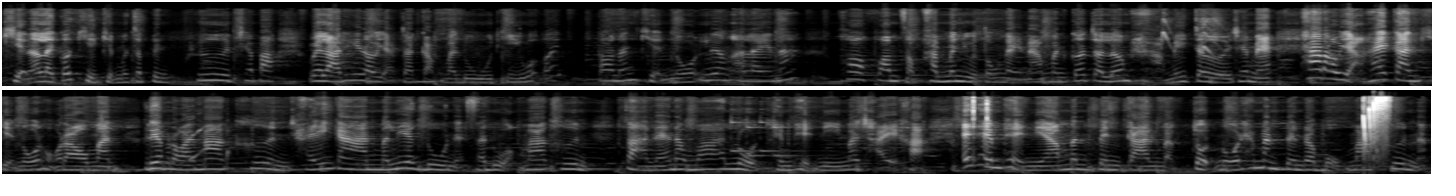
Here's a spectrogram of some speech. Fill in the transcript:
เขียนอะไรก็เขียนเขียนมันจะเป็นพืชใช่ปะเวลาที่เราอยากจะกลับมาดูทีว่าเอ้ยตอนนั้นเขียนโน้ตเรื่องอะไรนะ ข้อความสำคัญมันอยู่ตรงไหนนะ มันก็จะเริ่มหาไม่เจอใช่ไหมถ้าเราอยากให้การเขียนโน้ตของเรามันเรียบร้อยมากขึ้น ใช้งานมาเรียกดูเนี่ยสะดวกมากขึ้นจะแนะนำว่าโหลดเทมเพลตนี้มาใช้ค่ะไอ้เทมเพลตเนี้ยมันเป็นการแบบจดโน้ตให้มันเป็นระบบมากขึ้นอะ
